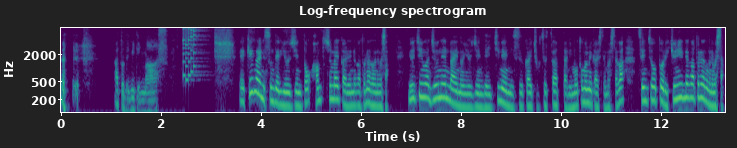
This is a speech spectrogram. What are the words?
後で見てみます。え県外に住んでいる友人と半年前から連絡が取れなくなりました。友人は10年来の友人で1年に数回直接会ったり、元飲み会してましたが、先兆通り急に連絡が取れなくなりました。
